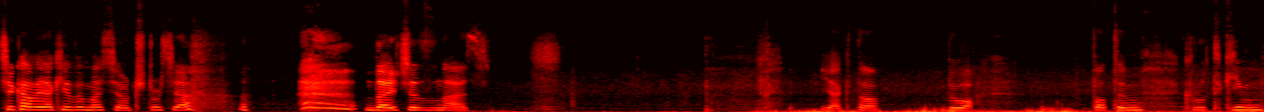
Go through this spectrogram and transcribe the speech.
Ciekawe, jakie wy macie odczucia. Dajcie znać. Jak to było po tym krótkim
